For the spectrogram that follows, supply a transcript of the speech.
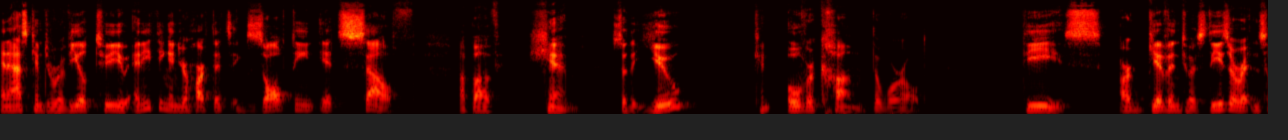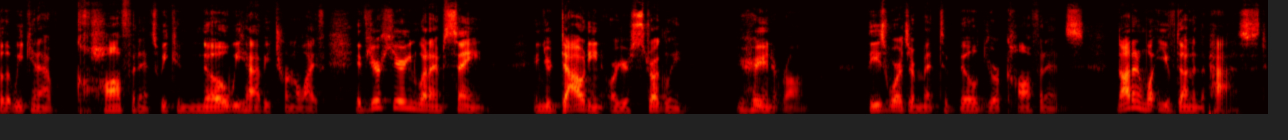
and ask Him to reveal to you anything in your heart that's exalting itself above Him so that you can overcome the world. These are given to us. These are written so that we can have confidence. We can know we have eternal life. If you're hearing what I'm saying and you're doubting or you're struggling, you're hearing it wrong. These words are meant to build your confidence, not in what you've done in the past,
